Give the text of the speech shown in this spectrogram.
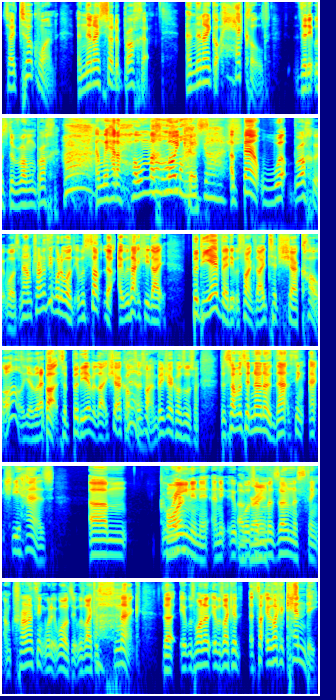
So I took one, and then I said a bracha, and then I got heckled that it was the wrong bracha, and we had a whole oh machloikas gosh. about what bracha it was. Now I'm trying to think what it was. It was some look. It was actually like B'di'evid. It was fine because I said shehakol. oh yeah, that's, But so B'di'evid like shehakol, Yeah. so it's fine. But shehakol's always fine. But someone said no, no, that thing actually has um, grain in it, and it, it Oh, was grain. a Mezonos thing. I'm trying to think what it was. It was like a snack that it was one of. It was like a. It was like a candy,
